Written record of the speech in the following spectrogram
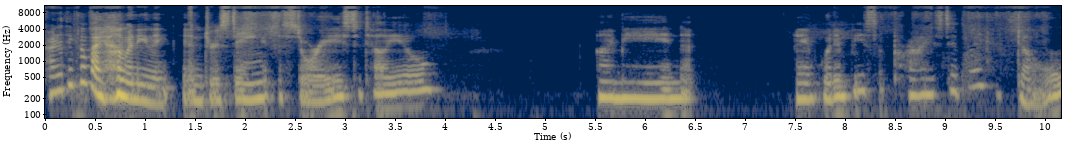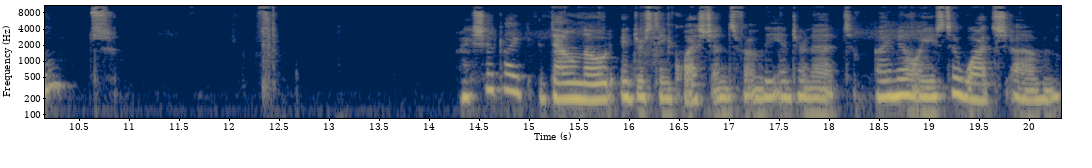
Trying to think if I have anything interesting stories to tell you. I mean, I wouldn't be surprised if I don't. I should like download interesting questions from the internet. I know I used to watch um,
